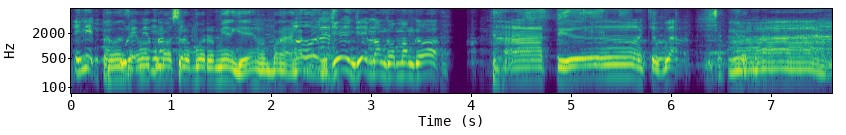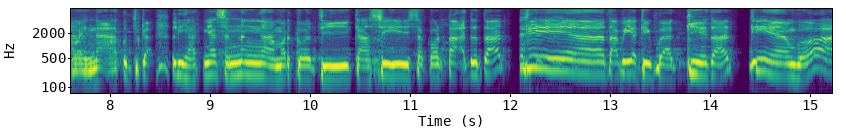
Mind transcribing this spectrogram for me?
ini bakule memang pulau seruput rumian nggih, mumpung hangat Oh, nggih. nggih nggih monggo monggo. Aduh, coba. Ah, enak. Aku juga lihatnya seneng ah, mergo dikasih sekotak itu tadi. ya. Tapi ya dibagi tadi ya, Mbak.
